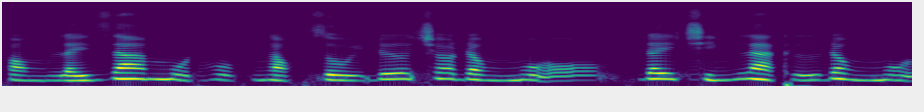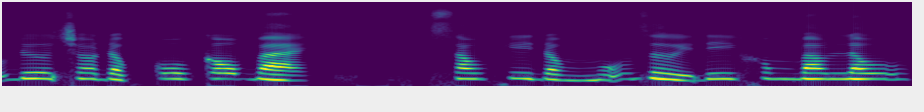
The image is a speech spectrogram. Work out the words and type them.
phòng lấy ra một hộp ngọc rồi đưa cho đồng mộ. Đây chính là thứ đồng mộ đưa cho độc cô cậu bại. Sau khi đồng mộ rời đi không bao lâu,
